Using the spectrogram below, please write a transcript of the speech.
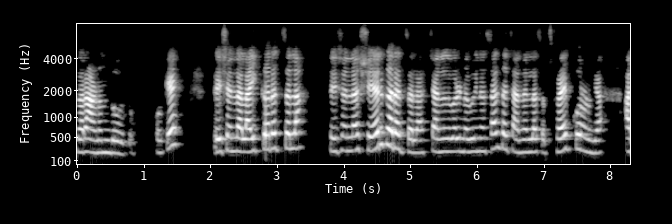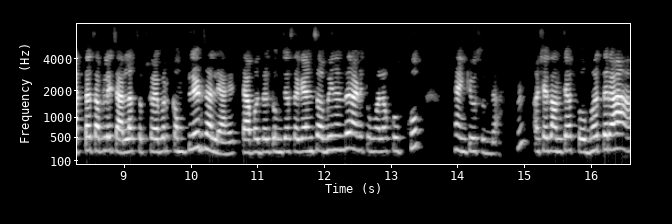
जरा आनंद होतो. ओके सेशनला लाईक करत चला. सेशनला शेअर करत चला. चॅनलवर नवीन असाल तर चॅनलला सबस्क्राईब करून घ्या. आत्ताच आपले चार लाख सबस्क्रायबर कंप्लीट झाले आहेत. त्याबद्दल तुमच्या सगळ्यांचं अभिनंदन आणि तुम्हाला खूप खूप थँक्यू सुद्धा. असेच आमच्यासोबत राहा.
